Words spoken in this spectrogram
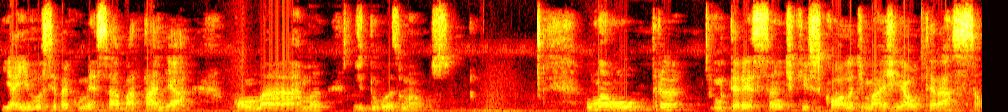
e aí você vai começar a batalhar com uma arma de duas mãos. Uma outra interessante que escola de magia é alteração.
